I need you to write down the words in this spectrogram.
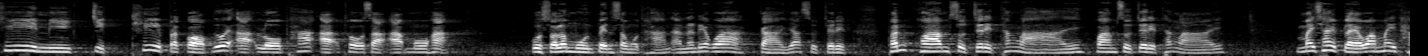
ที่มีจิตที่ประกอบด้วยอะโลภะอะโทสะอะโมหะ กุศลมูลเป็นสมุทฐาน อันนั้นเรียกว่ากายสุจริตพันความสุจริตทั้งหลาย ความสุจริตทั้งหลาย ไม่ใช่แปลว่าไม่ท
